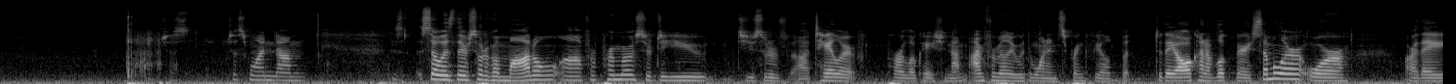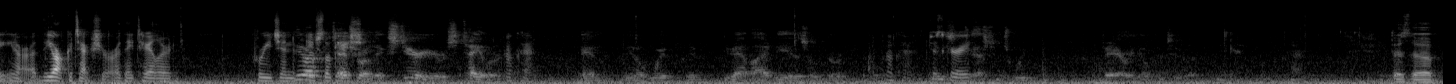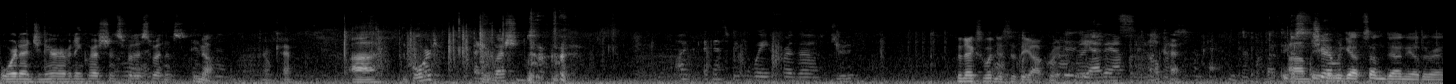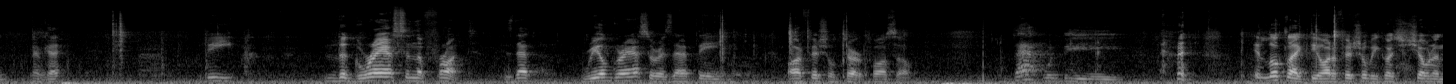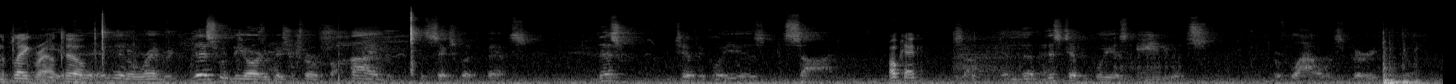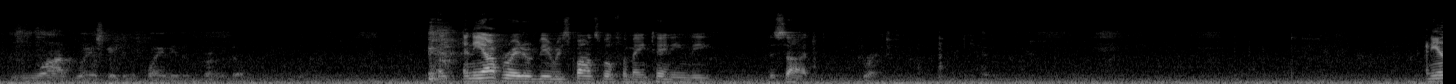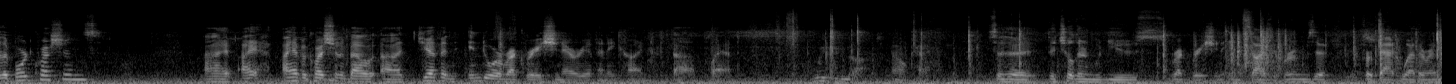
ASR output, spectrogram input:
Just, just one, um, s- so is there sort of a model, uh, for Primrose, or do you, do you sort of, uh, tailor it per location? I'm, I'm familiar with the one in Springfield, but do they all kind of look very similar, or are they, you know, the architecture, are they tailored for each, in- The each architecture location? of the exterior is tailored. Okay. And, you know, we, if you have ideas or, or Okay, just curious. suggestions, we vary open to it. Okay. Does the board engineer have any questions for this witness? No. Okay. Uh, the board, any questions? I, I guess we can wait for the, Judy? The next witness is the operator. yeah, the operating. Okay. I think Um, Stephen, we Chairman? got something down the other end. Okay. The, the grass in the front, is that real grass or is that the artificial turf also? That would be, It looked like the artificial because you showed it on the playground Yeah, too. And then a rendering. This would be artificial turf behind the six-foot fence. This typically is sod, Okay. sod. And the- this typically is annuals or flowers, very, there's a lot of landscaping and planting in front of the building. And- And the operator would be responsible for maintaining the, the sod. Correct. Any other board questions? I, I, I have a question about, uh, do you have an indoor recreation area of any kind, uh, planned? We do not. Okay. So the, the children would use recreation inside the rooms if, for bad weather and,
